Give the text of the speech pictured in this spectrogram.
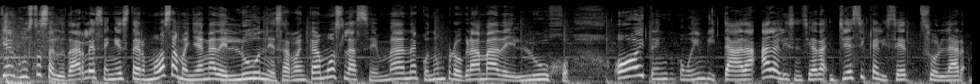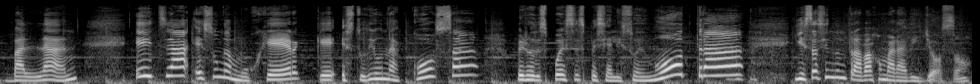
Qué gusto saludarles en esta hermosa mañana de lunes. Arrancamos la semana con un programa de lujo. Hoy tengo como invitada a la licenciada Jessica Lisset Solar Balán. Ella es una mujer que estudió una cosa, pero después se especializó en otra y está haciendo un trabajo maravilloso.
